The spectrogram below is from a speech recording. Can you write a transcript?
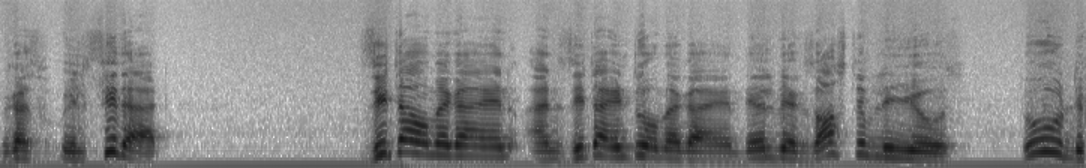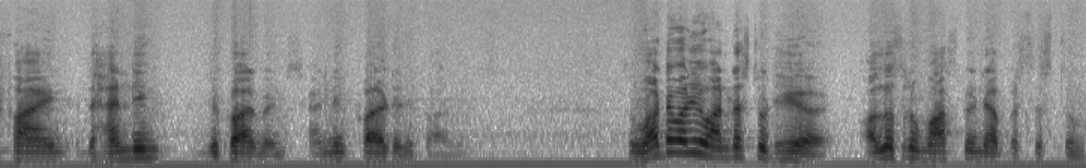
Because we will see that zeta omega n and zeta into omega n, they will be exhaustively used to define the handling requirements, handling quality requirements. So whatever you understood here, although through mass spring damper system,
